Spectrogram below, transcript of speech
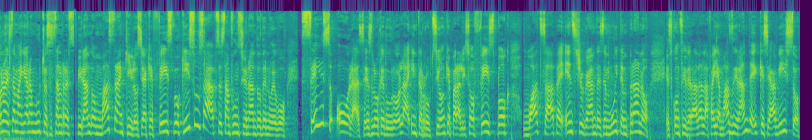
Bueno, esta mañana muchos están respirando más tranquilos ya que Facebook y sus apps están funcionando de nuevo. Seis horas es lo que duró la interrupción que paralizó Facebook, WhatsApp e Instagram desde muy temprano. Es considerada la falla más grande que se ha visto.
